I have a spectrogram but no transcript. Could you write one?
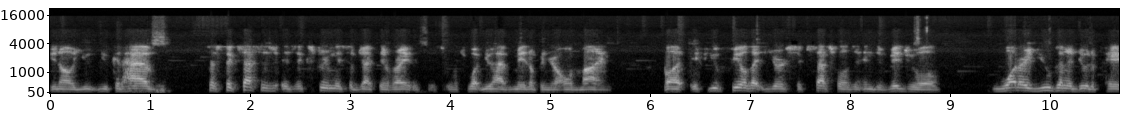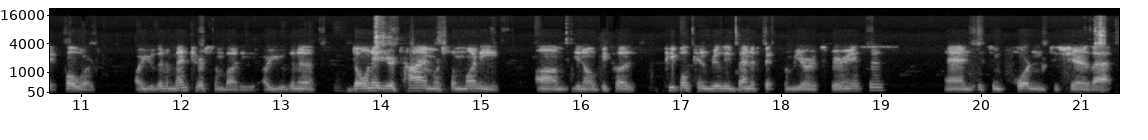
you know, you you could have so success is, is extremely subjective, right? It's, it's, what you have made up in your own mind. But if you feel that you're successful as an individual, what are you going to do to pay it forward? Are you going to mentor somebody? Are you going to donate your time or some money? Um, you know, because people can really benefit from your experiences, and it's important to share that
